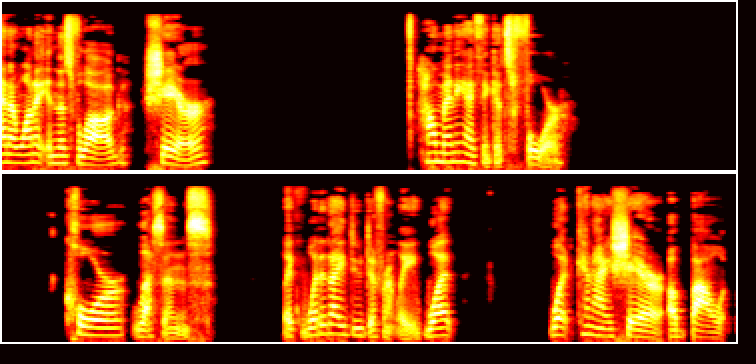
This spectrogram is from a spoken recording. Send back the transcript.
And I want to, in this vlog, share how many? I think it's four core lessons. Like, what did I do differently? What, what can I share about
